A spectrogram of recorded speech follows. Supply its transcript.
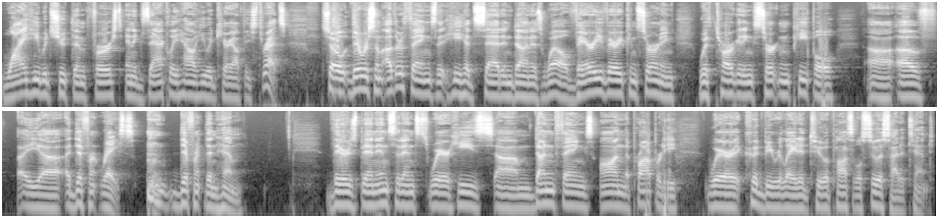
why he would shoot them first, and exactly how he would carry out these threats. So there were some other things that he had said and done as well, very, very concerning with targeting certain people uh, of a, uh, a different race, different than him. There's been incidents where he's um, done things on the property where it could be related to a possible suicide attempt.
